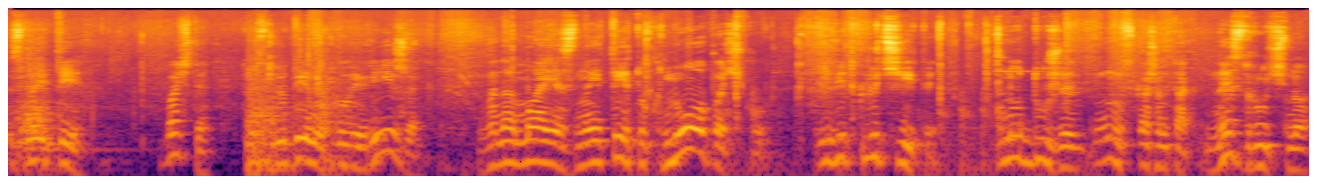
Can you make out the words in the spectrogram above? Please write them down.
знайти. Бачите? Тобто людина, коли ріже, вона має знайти ту кнопочку і відключити. Ну дуже, ну скажімо так, незручно.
